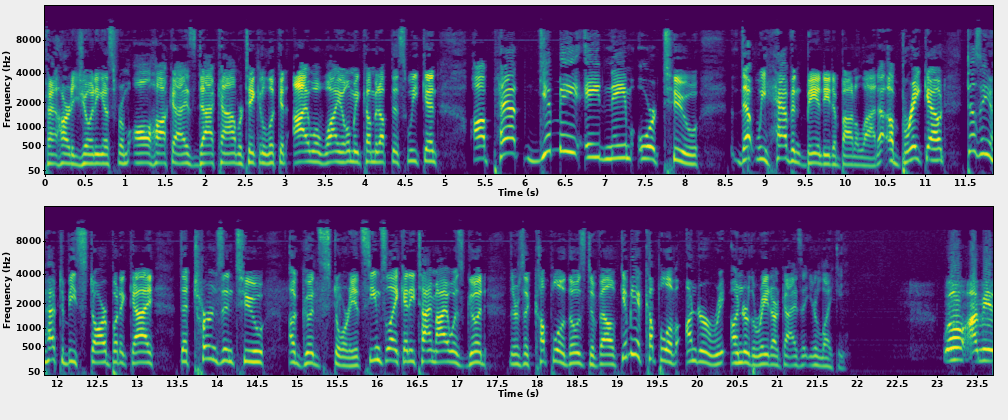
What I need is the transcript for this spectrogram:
Pat Hardy joining us from allhawkeyes.com. We're taking a look at Iowa, Wyoming coming up this weekend. Uh, Pat, give me a name or two that we haven't bandied about a lot. A, breakout doesn't even have to be star, but a guy that turns into a good story. It seems like anytime Iowa's good, there's a couple of those developed. Give me a couple of under under the radar guys that you're liking. well, I mean,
